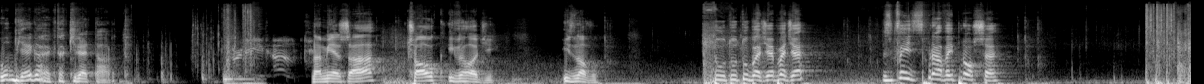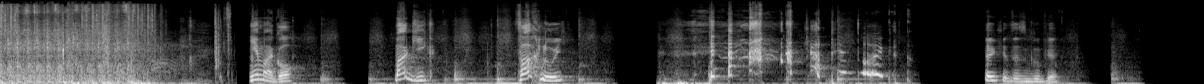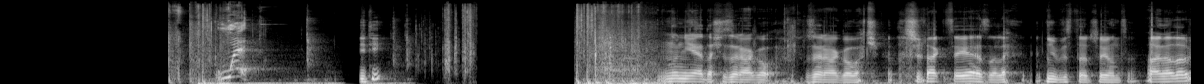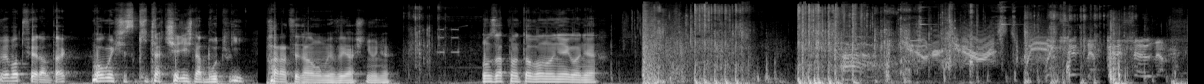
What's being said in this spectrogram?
Ubiega jak taki retard. Namierza, czołg i wychodzi. I znowu. Tu, tu, tu będzie, będzie. Wyjdź z prawej, proszę. Nie ma go. Magik. Wachluj. ja pierdolę. Jakie to jest głupie. Łe! City? No nie da się zareago- zareagować. Znaczy reakcja jest, ale niewystarczająca. Ale nadal wiem, otwieram, tak? Mogłem się skitać, siedzieć na butli. Paracetamol mnie wyjaśnił, nie? No zaplantował na niego, nie?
